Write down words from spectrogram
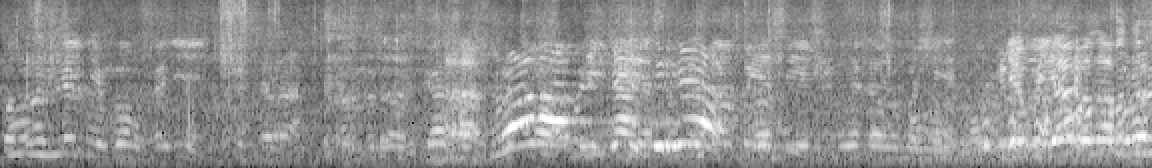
По трамплине будем ходить. Право, облегчай вперед! Где бы я бы наоборот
